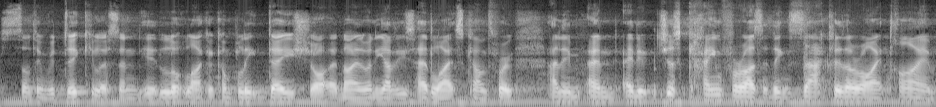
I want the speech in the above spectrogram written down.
something ridiculous, and it looked like a complete day shot at night when you had these headlights come through, and it, and and it just came for us at exactly the right time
